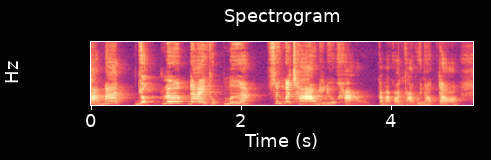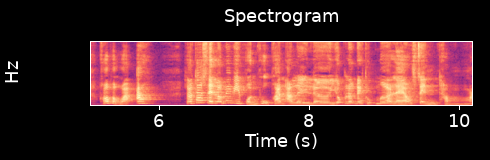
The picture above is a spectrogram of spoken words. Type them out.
สามารถยกเลิกได้ทุกเมื่อ ซึ่งเมื่อเช้านี้ดูข่าวกรรมกรข่าวคุยนอกจอเขาบอกว่าเอ้าแล้วถ้าเซ็นแล้วไม่มีผลผูกพันอะไรเลย ยกเลิกได้ทุกเมื่อแล้วเซ็นทำไม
